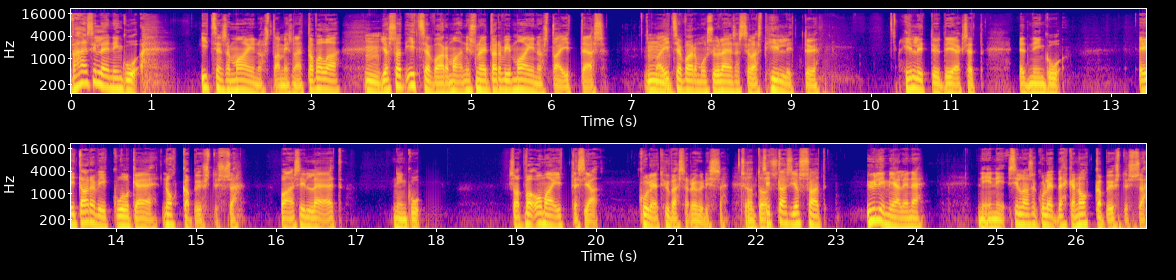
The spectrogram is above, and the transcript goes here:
vähän silleen niin kuin itsensä mainostamisena. Että tavallaan, Mm. jos sä oot itse varma, niin sun ei tarvii mainostaa itseäsi. Mm. Vaan itsevarmuus yleensä sellaista hillittyy. Hillittyy, tiedäks, että et niin kuin ei tarvii kulkea nokka pystyssä, vaan silleen, että niin kuin, sä oot vaan oma itsesi ja kuljet hyvässä ryhdissä. Se on. Sitten taas, jos sä oot ylimielinen, niin, niin silloin sä kuljet ehkä nokka pystyssä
